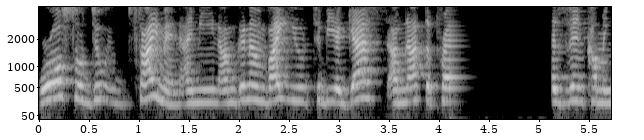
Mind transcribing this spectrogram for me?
we're also doing Simon. I mean, I'm going to invite you to be a guest. I'm not the president president coming.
